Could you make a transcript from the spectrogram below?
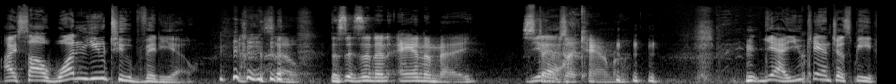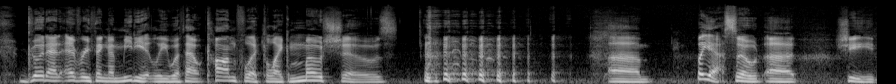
I saw one YouTube video. so, This isn't an anime. Stares Yeah. at camera. yeah, you can't just be good at everything immediately without conflict like most shows. um, but yeah, so uh, she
